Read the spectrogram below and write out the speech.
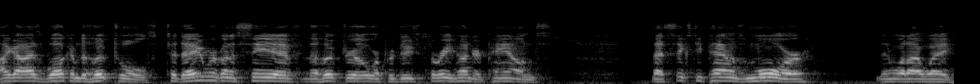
Hi guys, welcome to Hook Tools. Today we're going to see if the hook drill will produce 300 pounds. That's 60 pounds more than what I weigh.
